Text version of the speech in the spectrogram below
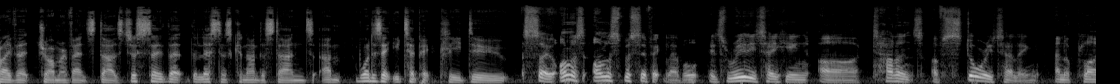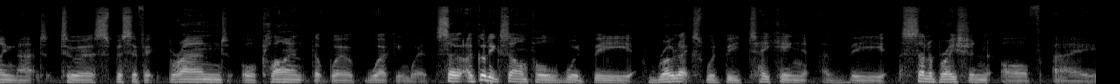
private drama events does, just so that the listeners can understand um, what is it you typically do? So, on a, on a specific level, it's really taking our talents of storytelling and applying that to a specific brand or client that we're working with. So, a good example would be Rolex would be taking the celebration of a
